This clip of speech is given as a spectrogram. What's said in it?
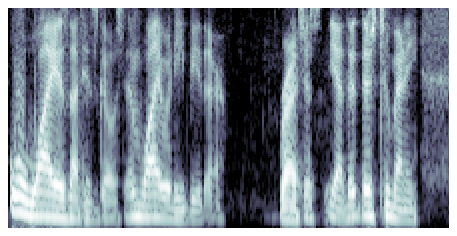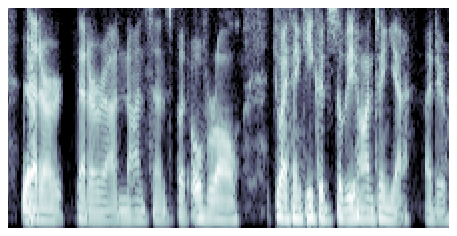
well, why is that his ghost, and why would he be there? Right. It's just yeah, there, there's too many Yeah. that are that are uh, nonsense. But overall, do I think he could still be haunting? Yeah, I do.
